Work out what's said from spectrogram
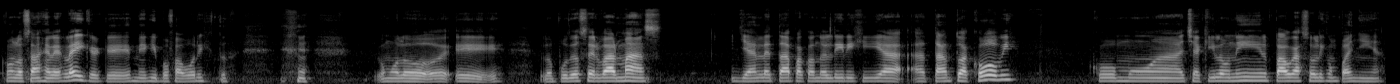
con Los Ángeles Lakers, que es mi equipo favorito. Como lo, eh, lo pude observar más ya en la etapa cuando él dirigía a, tanto a Kobe como a Shaquille O'Neal, Pau Gasol y compañía.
